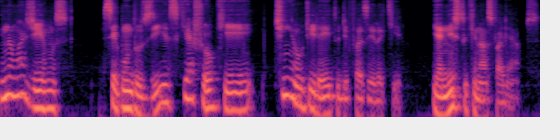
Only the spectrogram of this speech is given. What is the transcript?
e não agirmos segundo os dias que achou que tinha o direito de fazer aquilo. E é nisto que nós falhamos.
